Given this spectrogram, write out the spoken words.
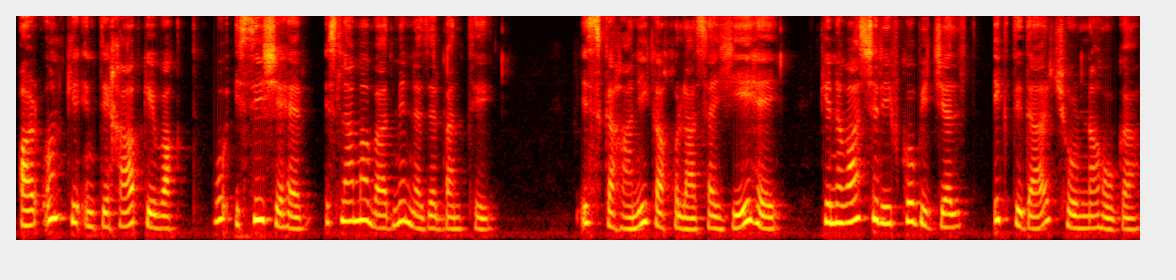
اور ان کے انتخاب کے وقت وہ اسی شہر اسلام آباد میں نظر بند تھے۔ اس کہانی کا خلاصہ یہ ہے کہ نواز شریف کو بھی جلد اقتدار چھوڑنا ہوگا۔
